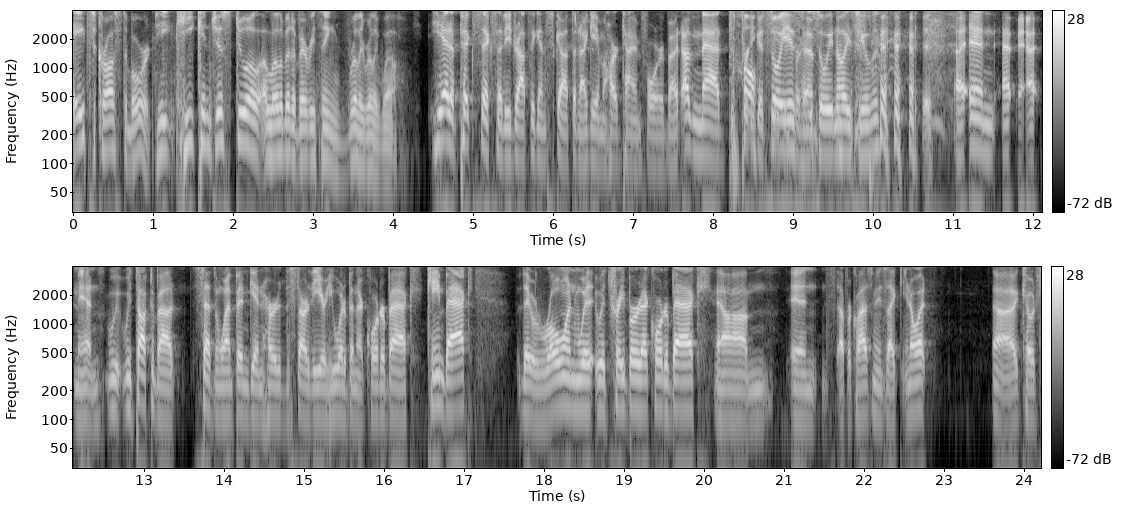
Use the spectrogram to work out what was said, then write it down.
eights across the board. He he can just do a, a little bit of everything really really well. He had a pick six that he dropped against Skutt that I gave him a hard time for, but other than that, pretty good so he season is. for him. So we know he's human. Uh, and uh, uh, man, we, we talked about Seth Wempen getting hurt at the start of the year. He would have been their quarterback. Came back. They were rolling with, with Trey Bird at quarterback. Um, and this upperclassman, he's like, you know what, uh, coach,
